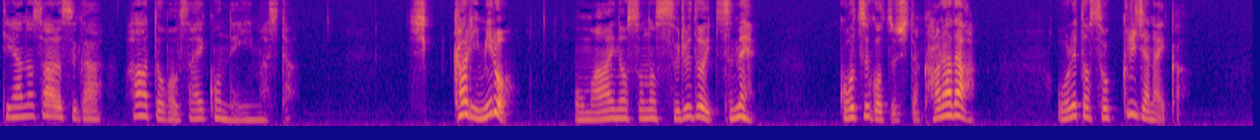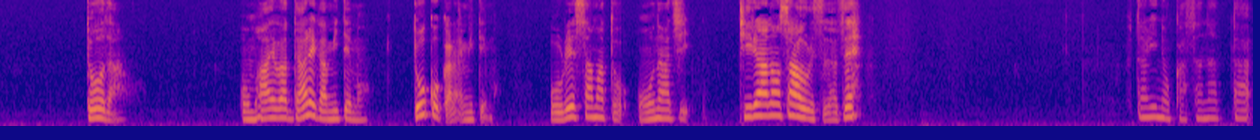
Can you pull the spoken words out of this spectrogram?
ティラノサウルスがハートを抑え込んで言いました。しっかり見ろ。お前のその鋭い爪。ゴツゴツした体俺とそっくりじゃないか。どうだ？お前は誰が見ても、どこから見ても、俺様と同じティラノサウルスだぜ。二人の重なった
